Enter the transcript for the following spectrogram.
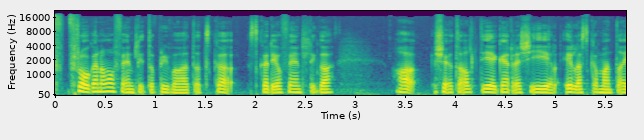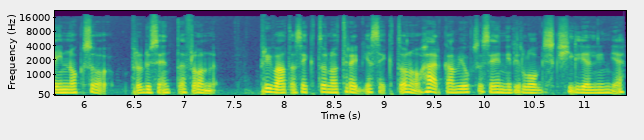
frågan om offentligt och privat. Att ska, ska det offentliga ha, sköta allt i egen regi eller ska man ta in också producenter från privata sektorn och tredje sektorn. Och här kan vi också se en ideologisk skiljelinje.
